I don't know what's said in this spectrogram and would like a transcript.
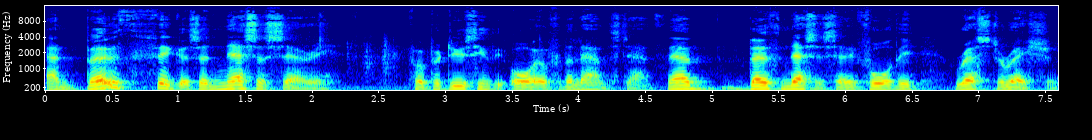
And both figures are necessary for producing the oil for the lampstand. They're both necessary for the restoration.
